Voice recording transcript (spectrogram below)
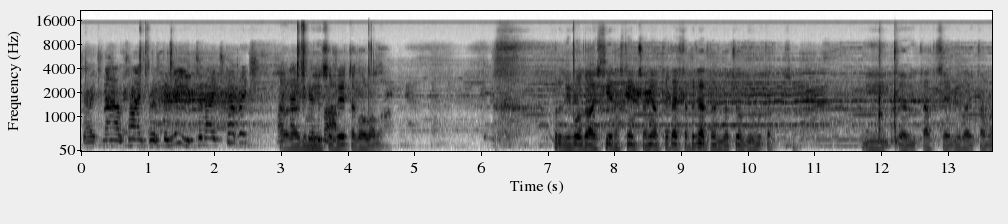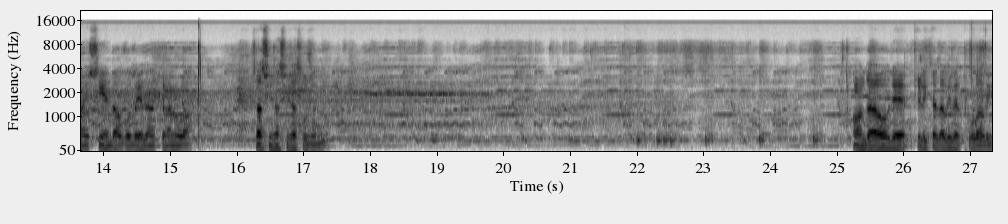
So it's now time for us to leave tonight's coverage. Evo da vidimo i sažeta golova. Prvi gol dao je Sijena Stenica, Njelke je zaista briljantno odigrao Chelsea u utakmicu. I evo vidite, akcija je bila i tamo je Sijen dao gol za 1 prema 0. Sasvim, sasvim zasluženo. Onda ovdje prilika za Liverpool, ali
